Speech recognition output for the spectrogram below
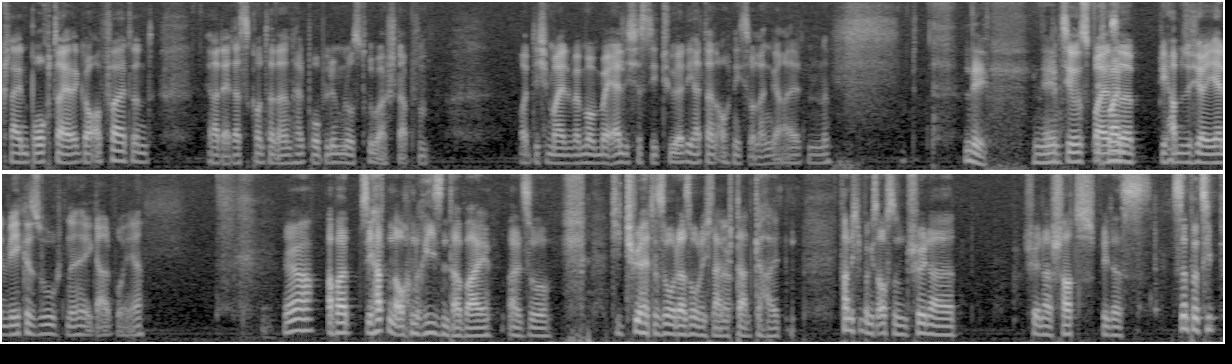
kleinen Bruchteil geopfert und ja, der Rest konnte dann halt problemlos drüber stapfen. Und ich meine, wenn man mal ehrlich ist, die Tür, die hat dann auch nicht so lange gehalten, ne? Nee. nee. Beziehungsweise, ich mein, die haben sich ja ihren Weg gesucht, ne? Egal woher. Ja, aber sie hatten auch einen Riesen dabei. Also, die Tür hätte so oder so nicht lange ja. standgehalten. Fand ich übrigens auch so ein schöner, schöner Shot, wie das. Das ist im Prinzip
